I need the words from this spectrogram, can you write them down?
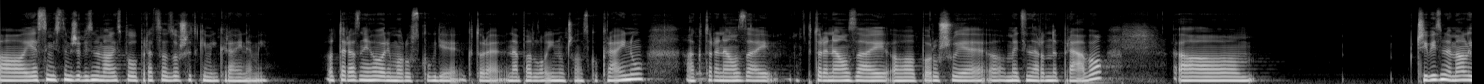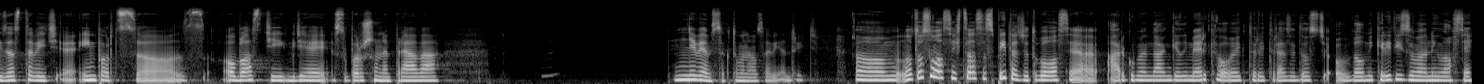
Ja si myslím, že by sme mali spolupracovať so všetkými krajinami. Teraz nehovorím o Rusku, kde, ktoré napadlo inú členskú krajinu a ktoré naozaj, ktoré naozaj porušuje medzinárodné právo. Či by sme mali zastaviť e, import z, z oblasti, kde sú porušené práva, neviem sa k tomu naozaj vyjadriť. Um, no to som vlastne chcela sa spýtať, že to bol vlastne argument Angely Merkelovej, ktorý teraz je dosť o, veľmi kritizovaný vlastne,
